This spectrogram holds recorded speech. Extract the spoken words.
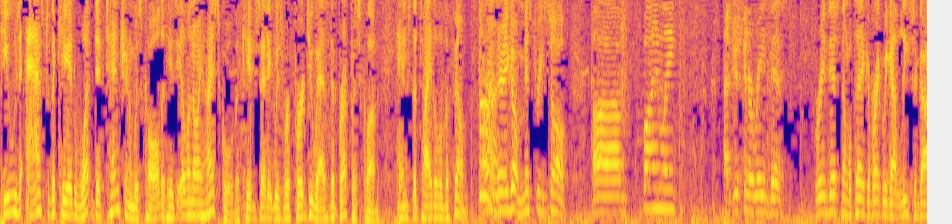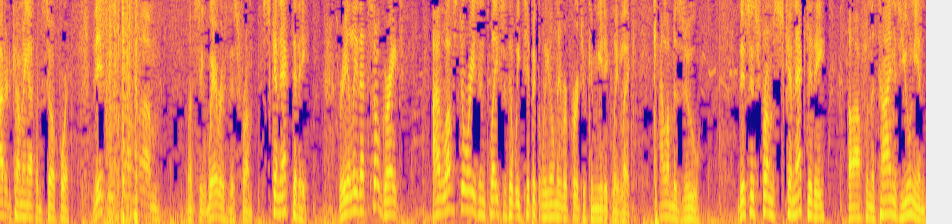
Hughes asked the kid what detention was called at his Illinois high school. The kid said it was referred to as The Breakfast Club, hence the title of the film. All right, there you go. Mystery solved. Um, finally, I'm just going to read this. Read this, and then we'll take a break. We got Lisa Goddard coming up and so forth. This is from, um, let's see, where is this from? Schenectady. Really? That's so great. I love stories in places that we typically only refer to comedically, like Kalamazoo. This is from Schenectady, uh, from the Times Union.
